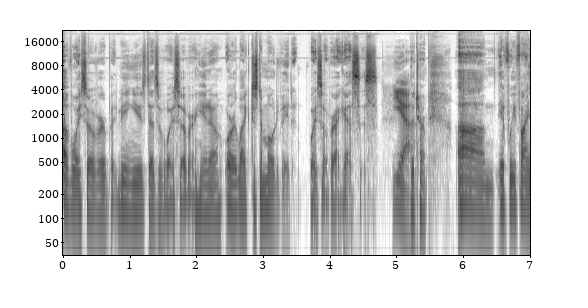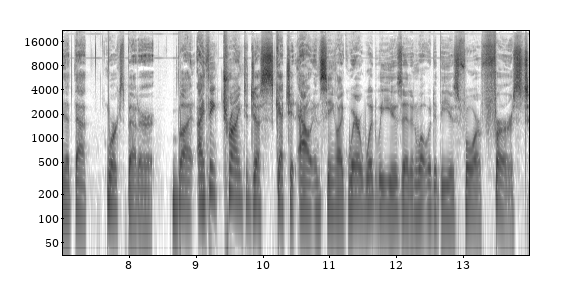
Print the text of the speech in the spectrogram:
a voiceover, but being used as a voiceover, you know, or like just a motivated voiceover, I guess is yeah the term. Um, if we find that that works better. But I think trying to just sketch it out and seeing like where would we use it and what would it be used for first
